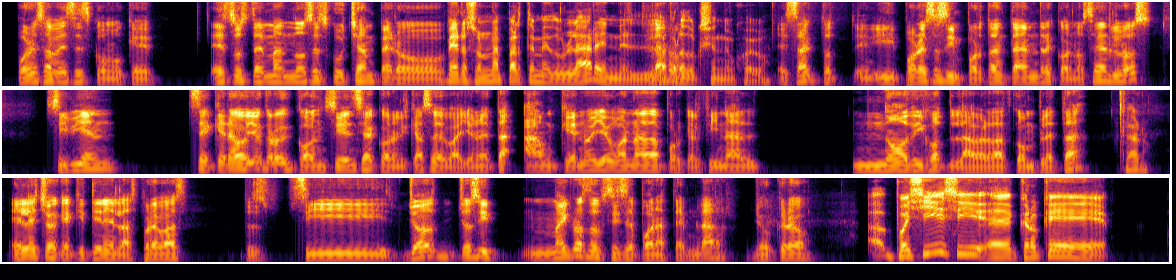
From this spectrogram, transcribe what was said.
por eso a veces como que estos temas no se escuchan, pero... Pero son una parte medular en la producción de un juego. Exacto, y por eso es importante también reconocerlos. Si bien se creó yo creo que conciencia con el caso de Bayonetta, aunque no llegó a nada porque al final no dijo la verdad completa. Claro. El hecho de que aquí tiene las pruebas pues sí, yo, yo sí, Microsoft sí se pone a temblar, yo creo. Ah, Pues sí, sí, eh, creo que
